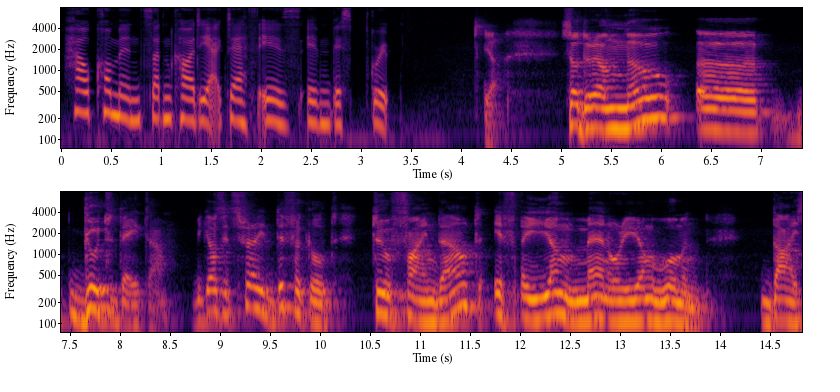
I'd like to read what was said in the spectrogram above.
how common sudden cardiac death is in this group? Yeah. So there are no uh, good data because it's very difficult to find out if a young man or a young woman dies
